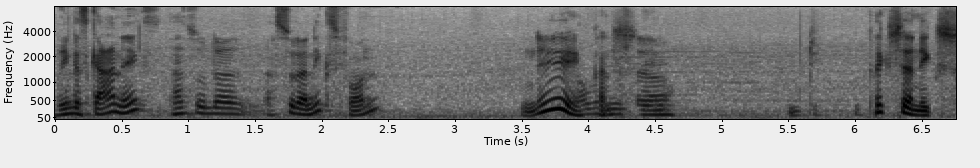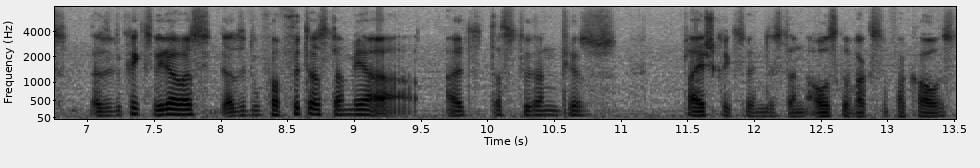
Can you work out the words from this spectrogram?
bringt das gar nichts? Hast du da, hast du da nichts von? Nee, kannst nicht, ja. Kriegst ja nichts. Also du kriegst weder was, also du verfütterst da mehr, als dass du dann fürs Fleisch kriegst, wenn du es dann ausgewachsen verkaufst.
